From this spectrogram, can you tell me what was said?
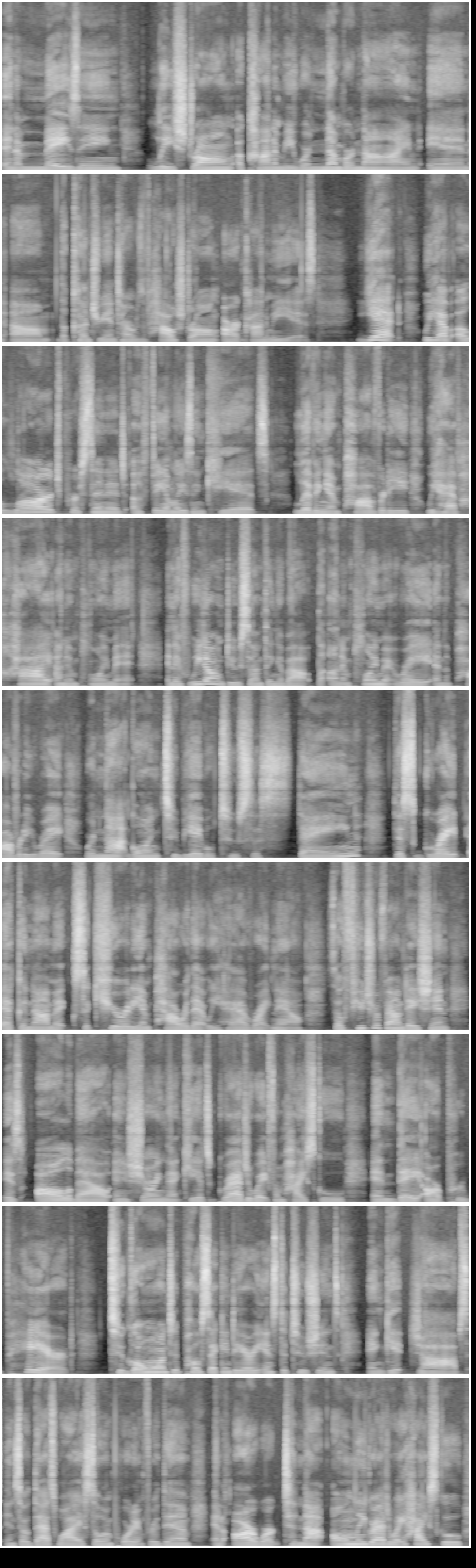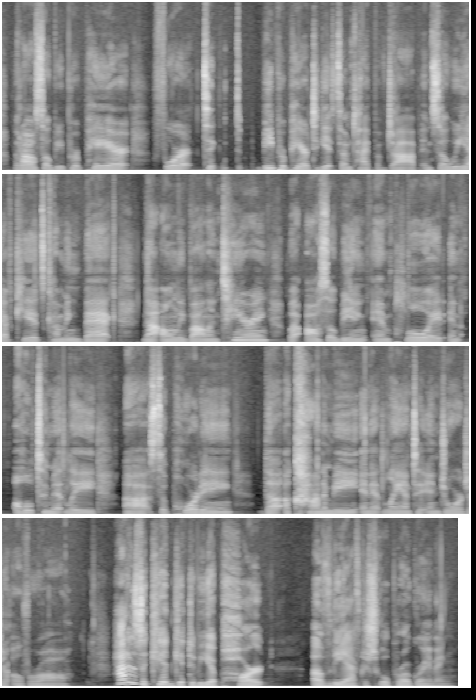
an amazingly strong economy. We're number nine in um, the country in terms of how strong our economy is. Yet, we have a large percentage of families and kids living in poverty. We have high unemployment. And if we don't do something about the unemployment rate and the poverty rate, we're not going to be able to sustain this great economic security and power that we have right now. So, Future Foundation is all about ensuring that kids graduate from high school and they are prepared to go on to post secondary institutions and get jobs. And so that's why it's so important for them and our work to not only graduate high school, but also be prepared for to, to be prepared to get some type of job. And so we have kids coming back not only volunteering, but also being employed and ultimately uh, supporting the economy in Atlanta and Georgia overall. How does a kid get to be a part of the after school programming?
